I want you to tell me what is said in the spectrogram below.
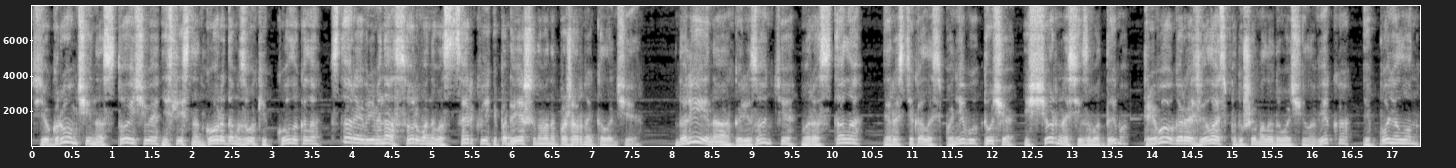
Все громче и настойчивее неслись над городом звуки колокола, старые времена сорванного с церкви и подвешенного на пожарной каланче. Вдали на горизонте вырастала и растекалась по небу туча из черно-сизого дыма. Тревога разлилась по душе молодого человека, и понял он,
